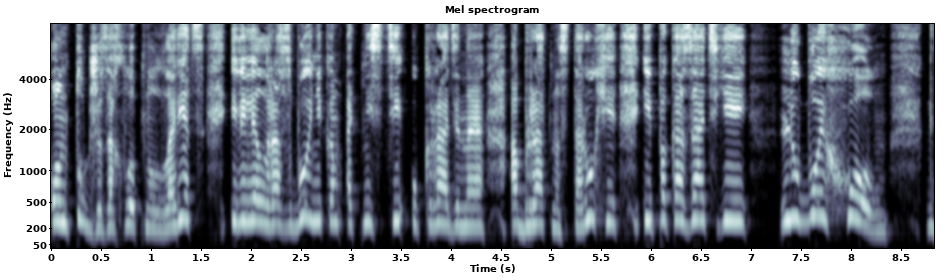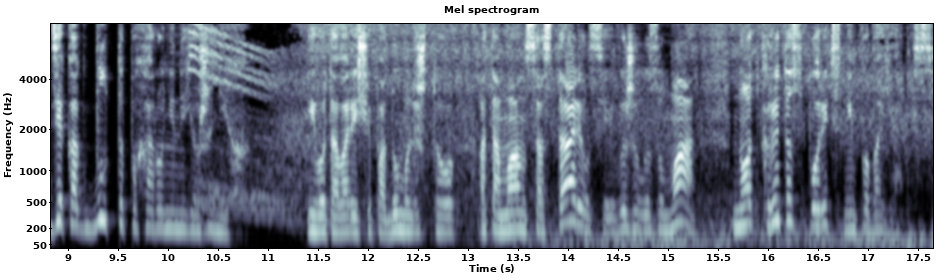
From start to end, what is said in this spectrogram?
Он тут же захлопнул ларец и велел разбойникам отнести украденное обратно старухе и показать ей любой холм, где как будто похоронен ее жених. Его товарищи подумали, что атаман состарился и выжил из ума, но открыто спорить с ним побоялись.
